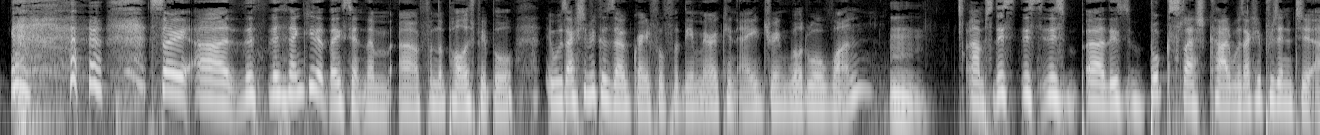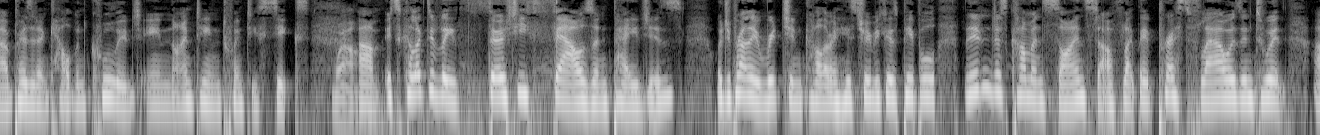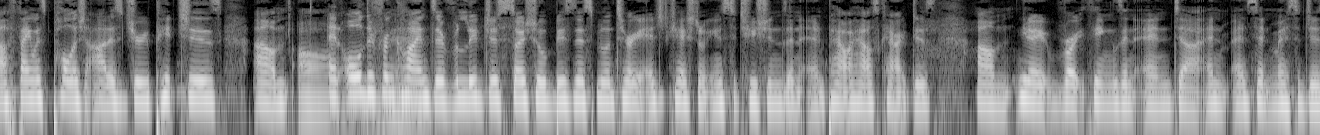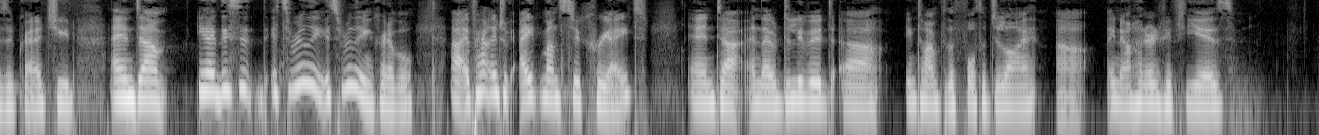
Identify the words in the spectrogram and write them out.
so uh, the the thank you that they sent them uh, from the Polish people, it was actually because they were grateful for the American aid during World War One. Mm. Um, so this this this uh, this book slash card was actually presented to uh, President Calvin Coolidge in 1926. Wow. Um, it's collectively 30,000 pages, which apparently are rich in color and history because people, they didn't just come and sign stuff. Like they pressed flowers into it. Uh, famous Polish artists drew pictures, um, Oh, and all different man. kinds of religious, social, business, military, educational institutions and, and powerhouse characters, um, you know, wrote things and, and, uh, and, and sent messages of gratitude. And, um, you know, this is, it's really, it's really incredible. Uh, apparently it took eight months to create and, uh, and they were delivered, uh, in time for the 4th of July, uh, you know, 150 years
